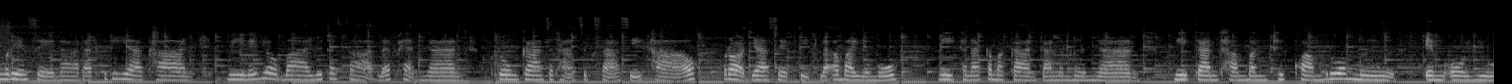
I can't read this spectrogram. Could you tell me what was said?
งเรียนเสนารัฐวิทยาคาร มีนโยบายยุทธศาสตร์และแผนงาน โครงการสถานศึกษาสีขาว ปลอดยาเสพติดและอบายมุขมีคณะกรรมการการดำเนินงาน มีการทำบันทึกความร่วมมือ MOU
